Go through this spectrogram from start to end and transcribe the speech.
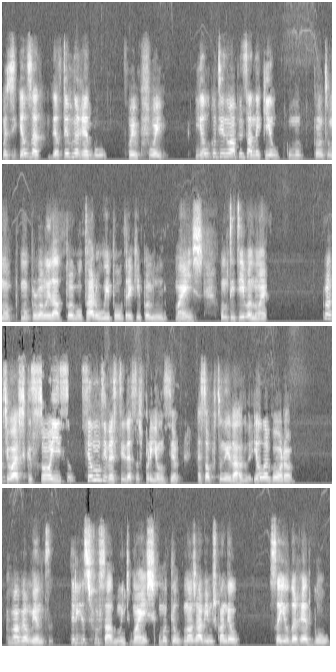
Mas ele já ele esteve na Red Bull, foi o que foi, e ele continua a pensar naquilo como pronto, uma, uma probabilidade para voltar ou ir para outra equipa mais competitiva, não é? Pronto, eu acho que só isso, se ele não tivesse tido essa experiência, essa oportunidade, ele agora provavelmente teria se esforçado muito mais, como aquilo que nós já vimos quando ele saiu da Red Bull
